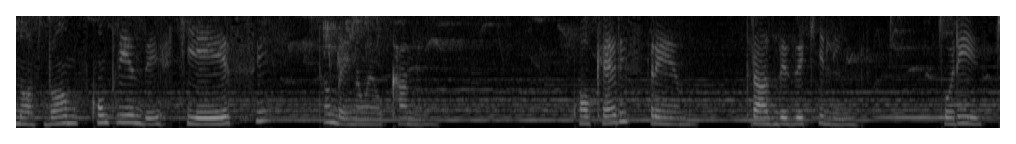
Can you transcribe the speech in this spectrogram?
nós vamos compreender que esse também não é o caminho. Qualquer extremo traz desequilíbrio. Por isso,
